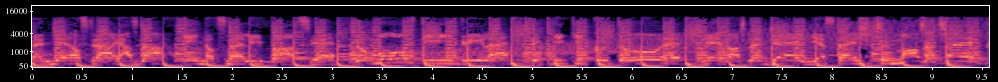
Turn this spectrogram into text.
Będzie ostra jazda i nocne libacje Domówki i grille techniki, kultury Nieważne gdzie jesteś, czy może czego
